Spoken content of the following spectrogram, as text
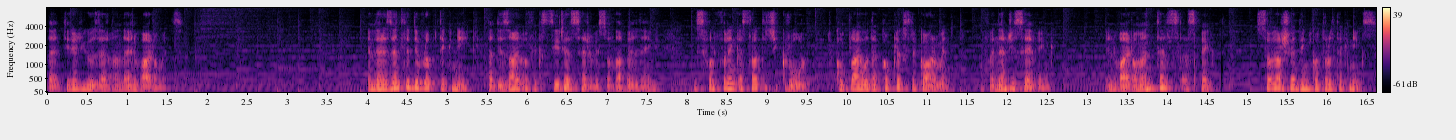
the interior user and the environment. In the recently developed technique, the design of exterior surface of the building is fulfilling a strategic role to comply with the complex requirement of energy saving, environmental aspect, solar shading control techniques.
